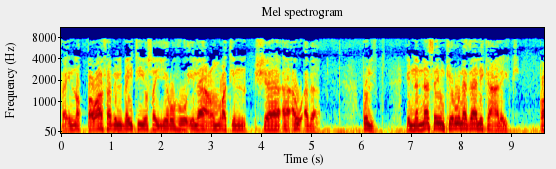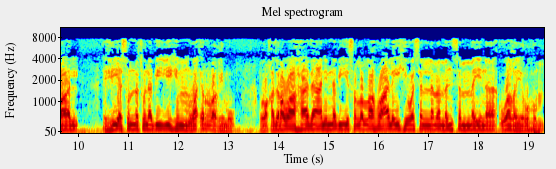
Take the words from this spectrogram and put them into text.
فإن الطواف بالبيت يصيره إلى عمرة شاء أو أبى. قلت إن الناس ينكرون ذلك عليك. قال هي سنة نبيهم وإن رغموا. وقد روى هذا عن النبي صلى الله عليه وسلم من سمينا وغيرهم.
